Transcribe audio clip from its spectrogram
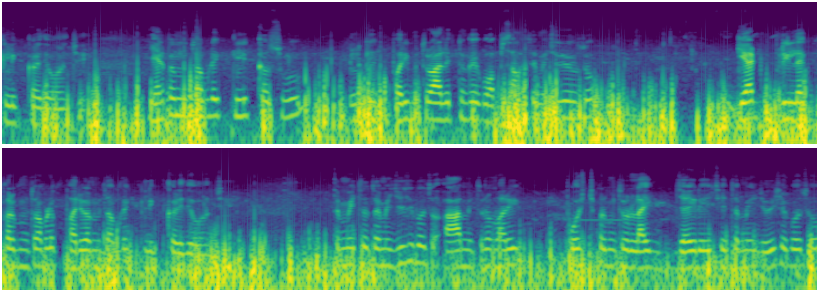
ક્લિક કરી દેવાનું છે. એના પર મિત્રો આપણે ક્લિક કરશું, એટલે કે ફરી મિત્રો આ રીતનું કંઈક ઓપ્શન હશે મેં જોઈ છો. ગેટ ફ્રી લાઇક પર મિત્રો આપણે ફરીવાર મિત્રો આપણે ક્લિક કરી દેવાનું છે. તો મિત્રો તમે જોઈ શકો છો, આ મિત્રો મારી પોસ્ટ પર મિત્રો લાઈક જઈ રહી છે, તમે જોઈ શકો છો.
